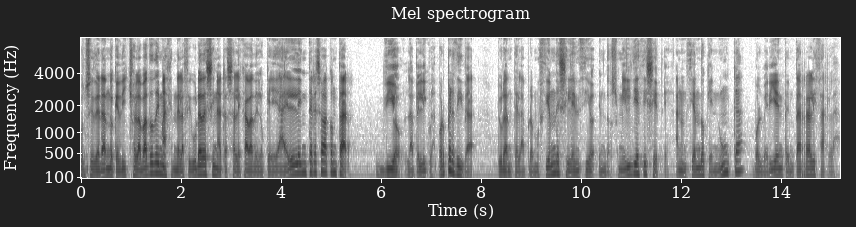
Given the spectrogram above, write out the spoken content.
considerando que dicho lavado de imagen de la figura de Sinatra se alejaba de lo que a él le interesaba contar, dio la película por perdida durante la promoción de Silencio en 2017, anunciando que nunca volvería a intentar realizarla.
